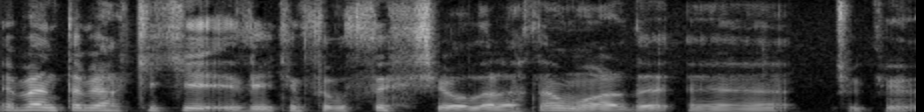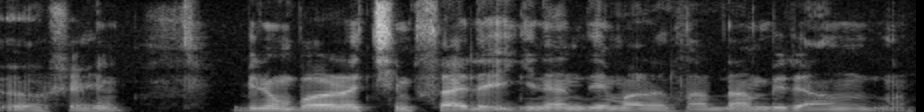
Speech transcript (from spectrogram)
E ben tabii hakiki zeytin sıvısı şey olaraktan vardı. E, çünkü o şeyin. Bilmiyorum bu ara çimsayla ilgilendiğim aralardan biri anladın mı?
